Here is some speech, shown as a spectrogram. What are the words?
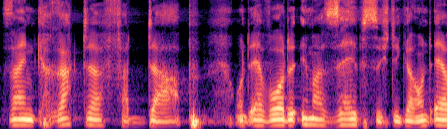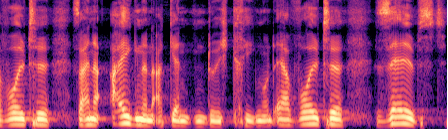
sein Charakter verdarb. Und er wurde immer selbstsüchtiger und er wollte seine eigenen Agenten durchkriegen und er wollte selbst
